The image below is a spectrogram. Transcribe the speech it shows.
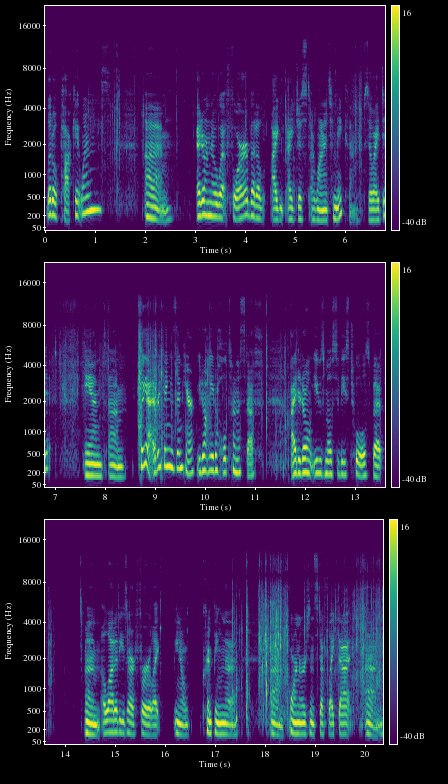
little pocket ones. Um, I don't know what for, but I, I just, I wanted to make them. So I did. And um, so yeah, everything is in here. You don't need a whole ton of stuff. I don't use most of these tools, but um, a lot of these are for like, you know, crimping the um, corners and stuff like that. Um,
